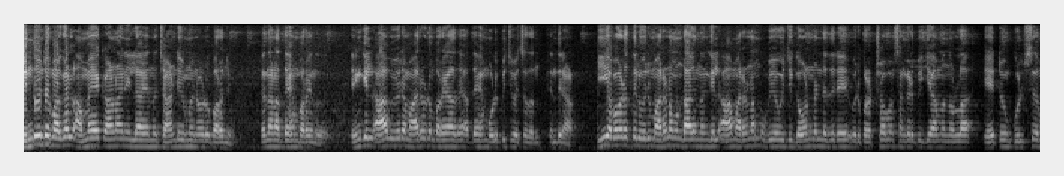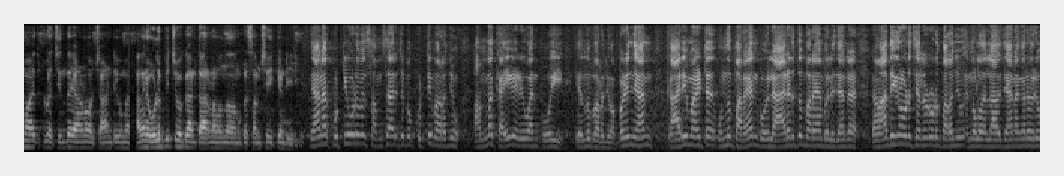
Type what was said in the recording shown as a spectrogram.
ബിന്ദുവിന്റെ മകൾ അമ്മയെ കാണാനില്ല എന്ന് ചാണ്ടിയുമ്മനോട് പറഞ്ഞു എന്നാണ് അദ്ദേഹം പറയുന്നത്. എങ്കിൽ ആ വിവരം ആരോടും പറയാതെ അദ്ദേഹം ഒളിപ്പിച്ചു വെച്ചത് എന്തിനാണ്? ഈ അപകടത്തിൽ ഒരു മരണം ഉണ്ടാകുന്നെങ്കിൽ ആ മരണം ഉപയോഗിച്ച് ഗവൺമെന്റിനെതിരെ ഒരു പ്രക്ഷോഭം സംഘടിപ്പിക്കാമെന്നുള്ള ഏറ്റവും കുൽസിതമായിട്ടുള്ള ചിന്തയാണോ ചാണ്ടി ഉമ്മൻ അങ്ങനെ ഒളിപ്പിച്ചു വെക്കാൻ കാരണമെന്ന് നമുക്ക് സംശയിക്കേണ്ടിയിരിക്കും ഞാൻ ആ കുട്ടിയോട് സംസാരിച്ചപ്പോൾ കുട്ടി പറഞ്ഞു അമ്മ കൈ കഴുകാൻ പോയി എന്ന് പറഞ്ഞു. അപ്പോഴും ഞാൻ കാര്യമായിട്ട് ഒന്നും പറയാൻ പോയില്ല ആരടുത്തും പറയാൻ പോയില്ല. ഞാൻ ആദ്യങ്ങളോട് ചിലരോട് പറഞ്ഞു എന്നുള്ളതല്ലാതെ ഞാൻ അങ്ങനെ ഒരു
